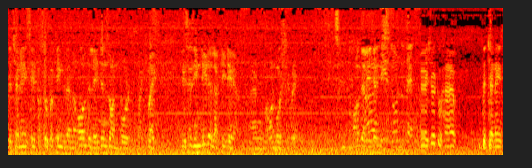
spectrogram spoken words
the Chennai Super Kings and all the legends on board my flight. This is indeed a lucky day. I'm almost shivering. All the legends. Please don't do that. Pleasure to have the Chennai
